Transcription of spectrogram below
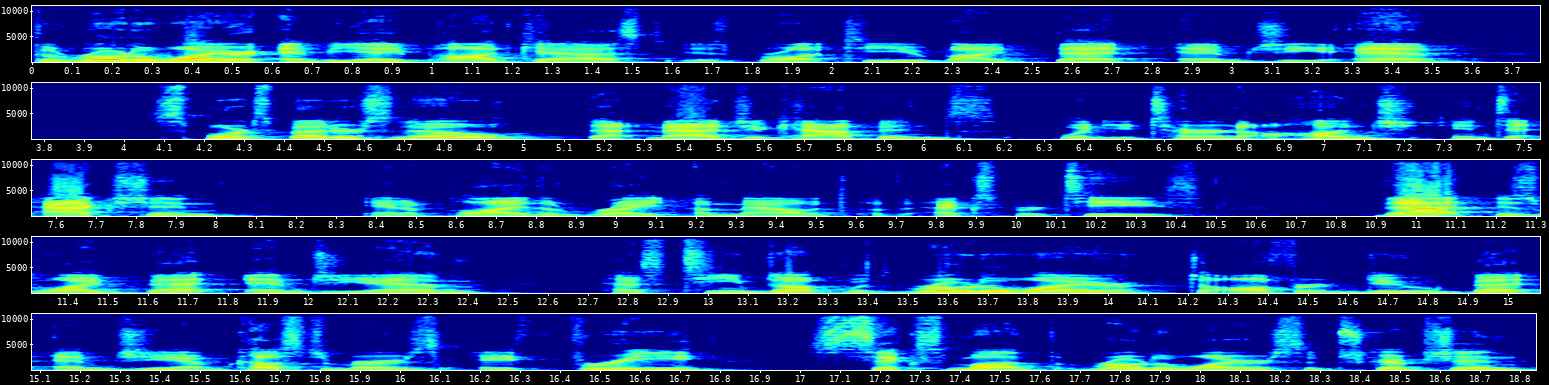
The RotoWire NBA podcast is brought to you by BetMGM. Sports bettors know that magic happens when you turn a hunch into action and apply the right amount of expertise. That is why BetMGM has teamed up with RotoWire to offer new BetMGM customers a free six month RotoWire subscription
